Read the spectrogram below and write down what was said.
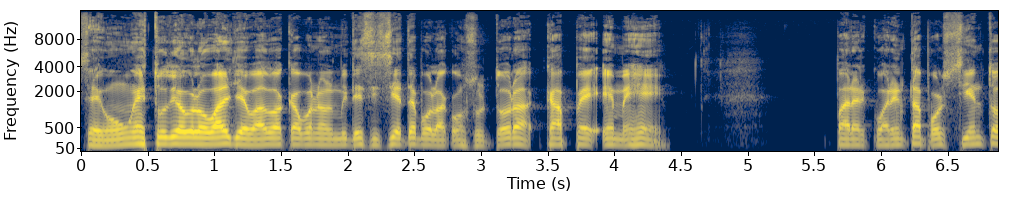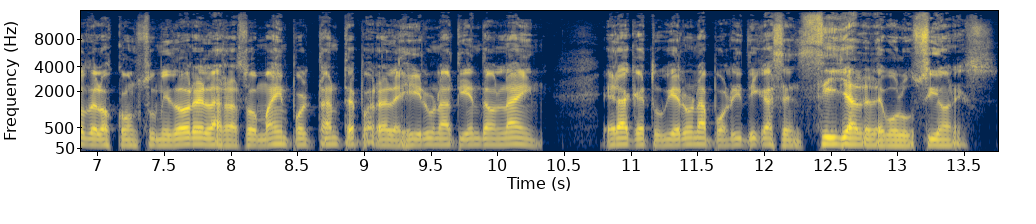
Según un estudio global llevado a cabo en el 2017 por la consultora KPMG, para el 40% de los consumidores la razón más importante para elegir una tienda online era que tuviera una política sencilla de devoluciones.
